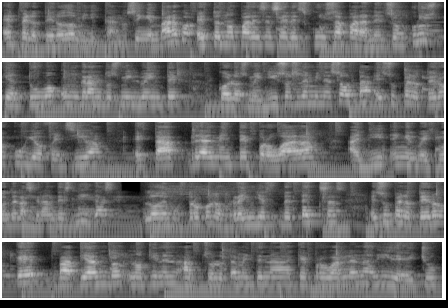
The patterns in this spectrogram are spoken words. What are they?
el pelotero dominicano. Sin embargo, esto no parece ser excusa para Nelson Cruz, quien tuvo un gran 2020 con los mellizos de Minnesota. Es un pelotero cuya ofensiva está realmente probada allí en el béisbol de las grandes ligas. Lo demostró con los Rangers de Texas. Es un pelotero que bateando no tienen absolutamente nada que probarle a nadie y de hecho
